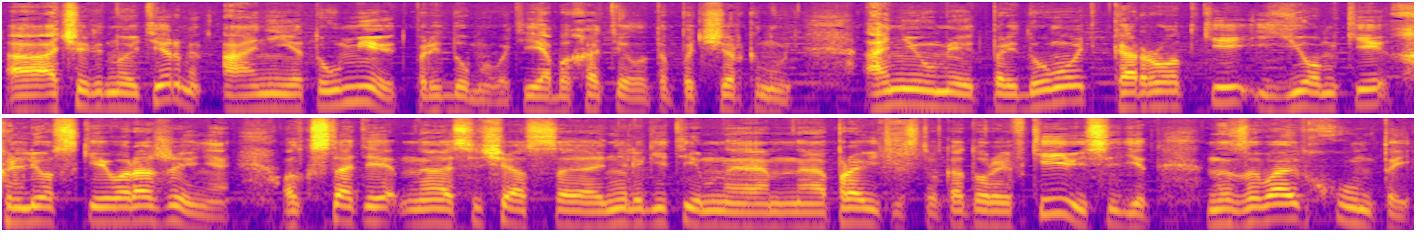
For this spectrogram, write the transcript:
а, очередной термин, а они это умеют придумывать. Я бы хотел это подчеркнуть. Они умеют придумывать короткие, емкие, хлесткие выражения. Вот, кстати, э, сейчас э, нелегитимное правительство, которое в Киеве сидит, называют хунтой.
